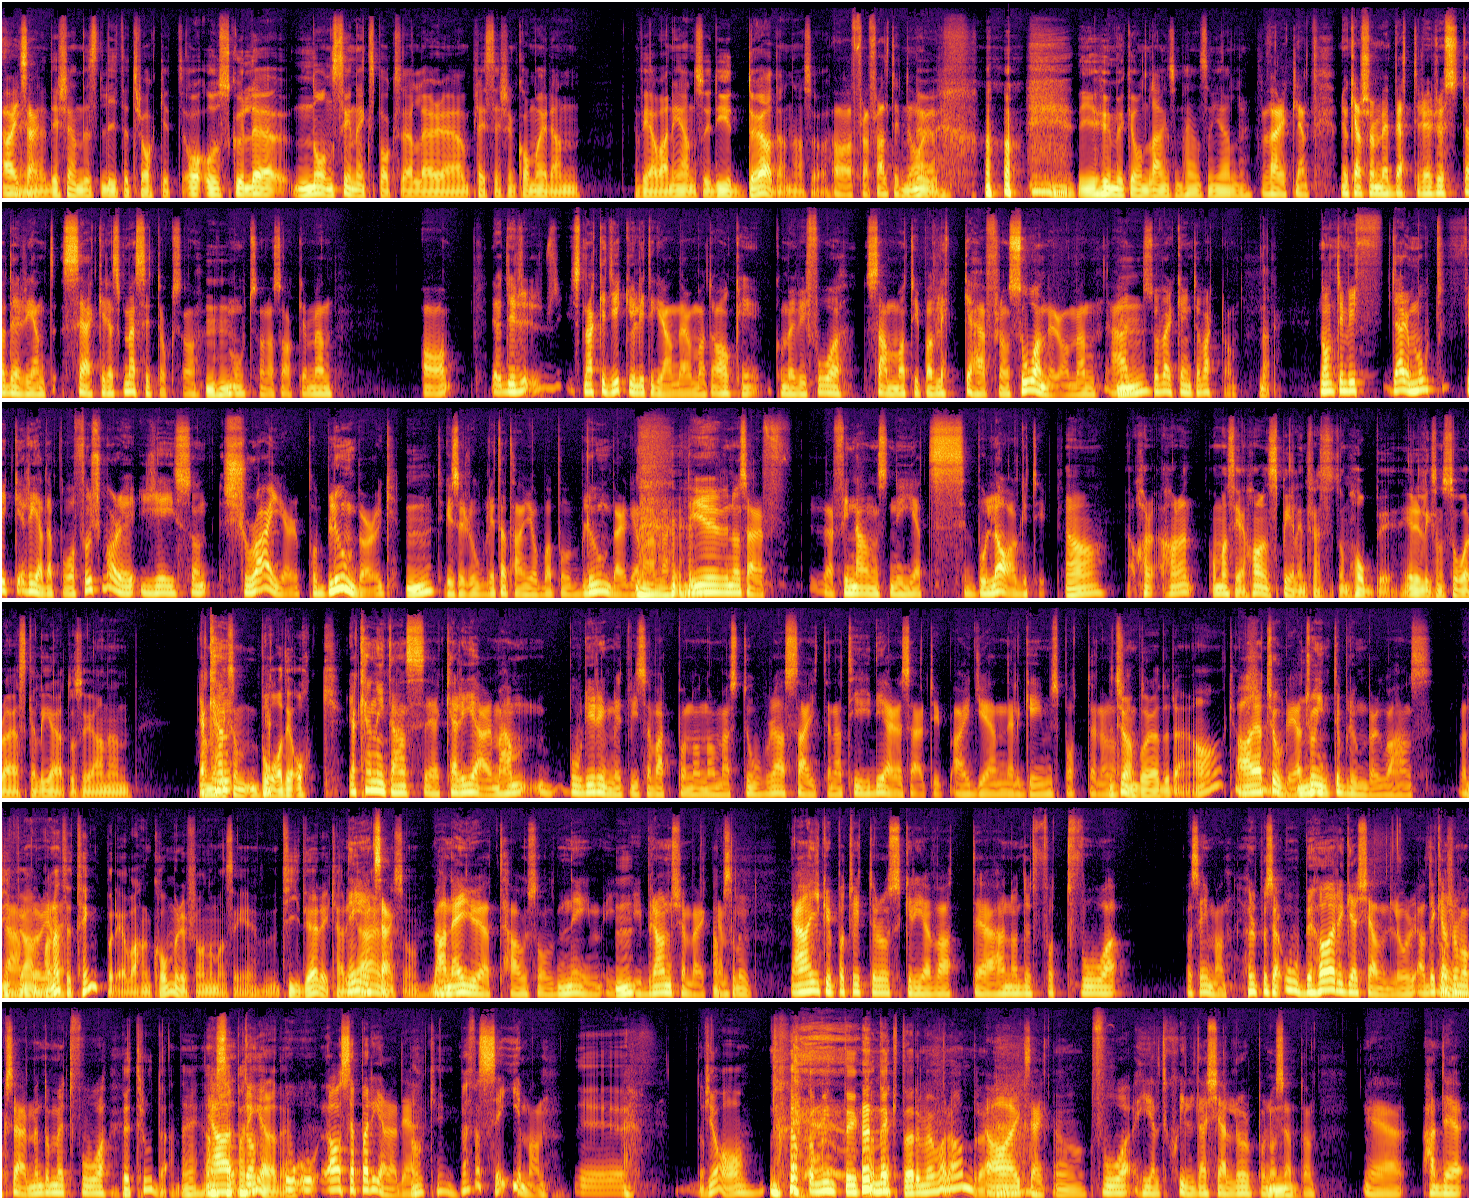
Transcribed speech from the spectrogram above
Ja, exakt. Eh, Det kändes lite tråkigt. Och, och skulle någonsin Xbox eller eh, Playstation komma i den vevan igen så är det ju döden. Alltså. Ja, framförallt idag. nu. det är ju hur mycket online som helst som gäller. Ja. Verkligen. Nu kanske de är bättre rustade rent säkerhetsmässigt också Mhm. mot sådana saker. Men ja, det, snacket gick ju lite grann där om att ja, okej, kommer vi få samma typ av läcka här från Sony då? Men nej, Mm. så verkar det inte ha varit då. Nej. Någonting vi däremot fick reda på, först var det Jason Schreier på Bloomberg. Mm. Det är så roligt att han jobbar på Bloomberg av alla. Det är ju något så här finansnyhetsbolag typ. Ja. Har, har han, om man säger, har han spelintresse som hobby? Är det liksom så det har eskalerat och så är han en han kan- är liksom både och. Jag kan inte hans eh, karriär, men han borde ju rimligtvis ha varit på någon av de här stora sajterna tidigare, så här, typ IGN eller Gamespot eller Jag något tror han började där. Ja, kanske. Ja, jag tror det. Jag Mm. tror inte Bloomberg var hans, var där han man, man började. har inte tänkt på det, var han kommer ifrån om man ser tidigare i karriären. Nej, exakt. så. Mm. Men han är ju ett household name i, Mm. i branschen verkligen. Absolut. Ja, han gick ut på Twitter och skrev att eh, han hade fått två, vad säger man, jag höll på att säga obehöriga källor. Ja, det kanske Oj. de också är, men de är två... Betrodda? Nej, ja, ja, separerade. De, o, o, ja, separerade. Okej. Vad, vad säger man? Eh, ja, att de inte är connectade med varandra. Ja, exakt. Ja. två helt skilda källor på något Mm. sätt. Eh, hade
